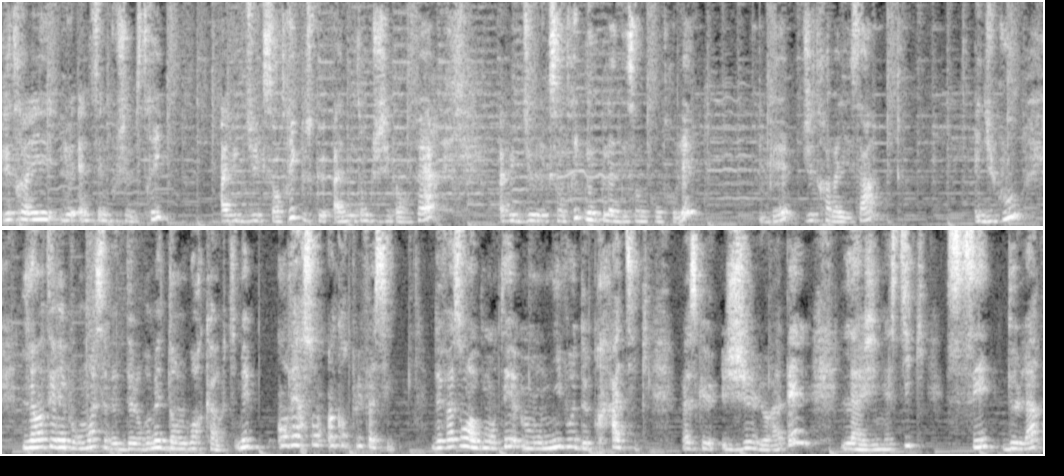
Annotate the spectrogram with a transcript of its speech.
J'ai travaillé le handstand push-up strict avec du excentrique, puisque admettons que je ne sais pas en faire, avec du excentrique, donc la descente contrôlée. Ok, j'ai travaillé ça. Et du coup, l'intérêt pour moi, ça va être de le remettre dans le workout, mais en version encore plus facile de façon à augmenter mon niveau de pratique. Parce que, je le rappelle, la gymnastique, c'est de la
